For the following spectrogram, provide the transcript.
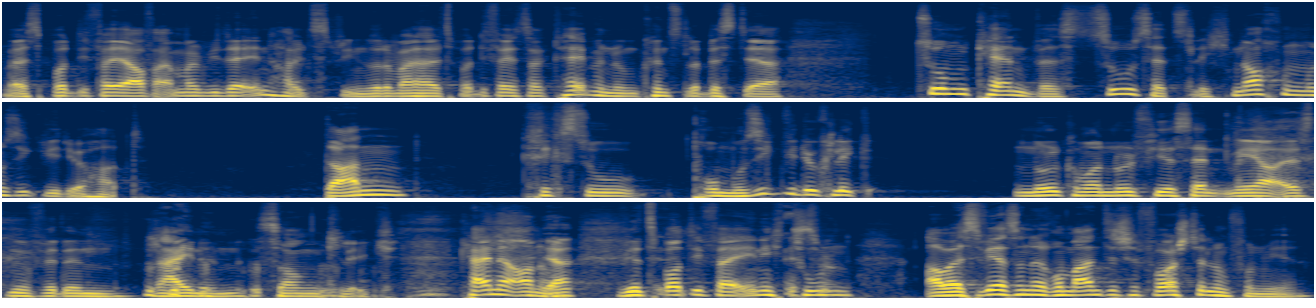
Weil Spotify ja auf einmal wieder Inhalt streamt oder weil halt Spotify sagt, hey, wenn du ein Künstler bist, der zum Canvas zusätzlich noch ein Musikvideo hat, dann kriegst du pro Musikvideoklick 0,04 Cent mehr als nur für den reinen Songklick. Keine Ahnung. Ja. Wird Spotify eh nicht tun. Aber es wäre so eine romantische Vorstellung von mir.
